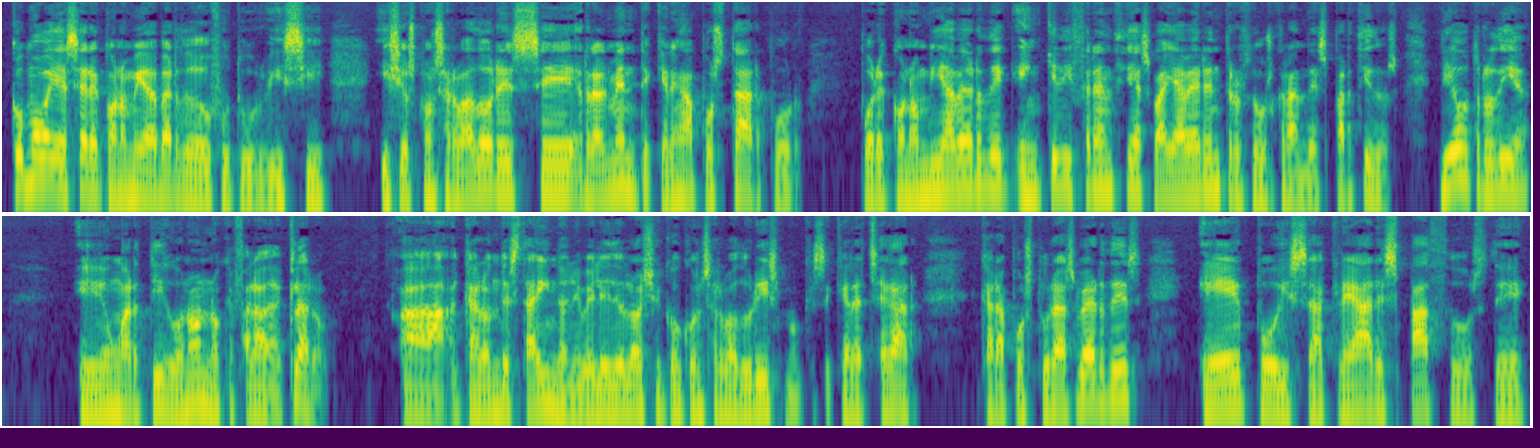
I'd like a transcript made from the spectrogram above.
como vai a ser a economía verde do futuro e se si, e se os conservadores se realmente queren apostar por por economía verde, en que diferencias vai haber entre os dous grandes partidos. Di outro día eh, un artigo non no que falaba, claro, a cara onde está indo a nivel ideolóxico o conservadurismo que se quere chegar cara a posturas verdes é pois a crear espazos de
